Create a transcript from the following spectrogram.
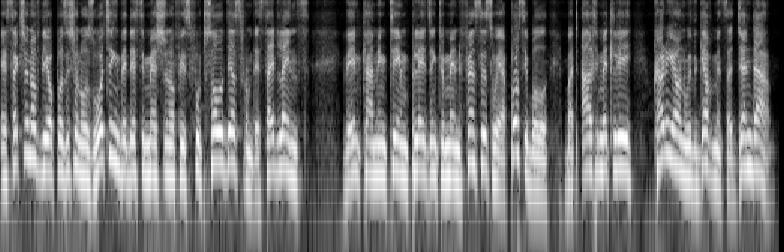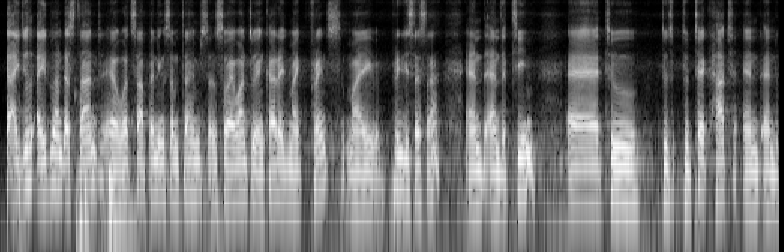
a section of the opposition was watching the decimation of his foot soldiers from the sidelines. The incoming team pledging to mend fences where possible, but ultimately carry on with government's agenda. I do, I do understand uh, what's happening sometimes, and so I want to encourage my friends, my predecessor, and, and the team uh, to, to, to take heart and, and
